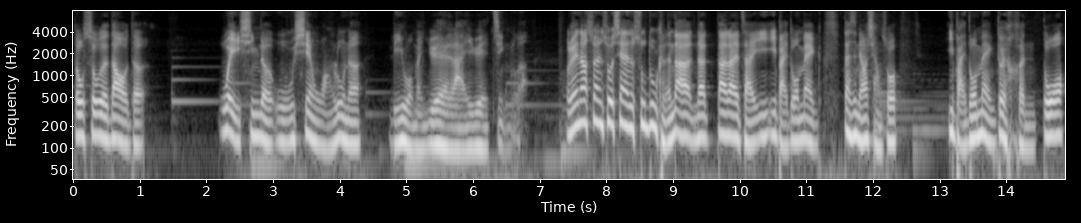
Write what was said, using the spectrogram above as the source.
都收得到的卫星的无线网络呢，离我们越来越近了。OK，那虽然说现在的速度可能大那大概才一一百多 Meg，但是你要想说，一百多 Meg 对很多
